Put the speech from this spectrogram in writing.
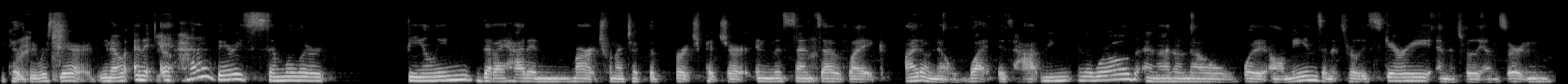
because right. we were scared, you know? And it, yeah. it, had a very similar feeling that I had in March when I took the birch picture in the sense of like, I don't know what is happening in the world and I don't know what it all means. And it's really scary and it's really uncertain.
